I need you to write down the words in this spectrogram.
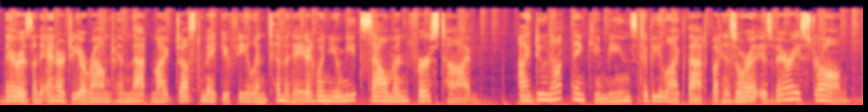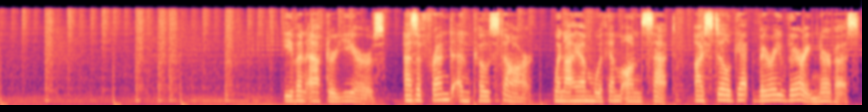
there is an energy around him that might just make you feel intimidated when you meet Salman first time. I do not think he means to be like that but his aura is very strong. Even after years, as a friend and co-star, when I am with him on set, I still get very very nervous,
